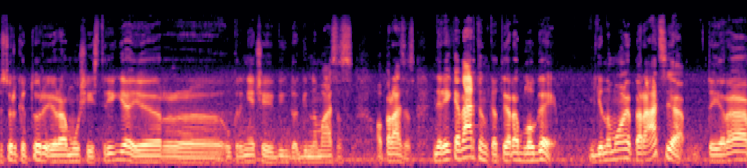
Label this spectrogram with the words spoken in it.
Visur kitur yra mūšiai įstrigę ir ukrainiečiai vykdo ginamasias operacijas. Nereikia vertinti, kad tai yra blogai. ginamoji operacija tai yra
